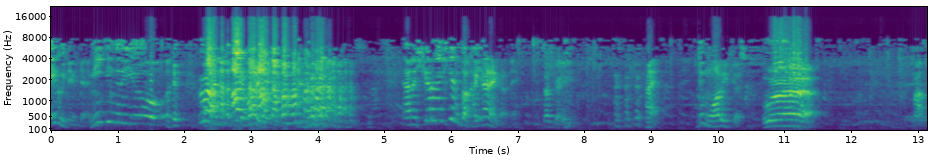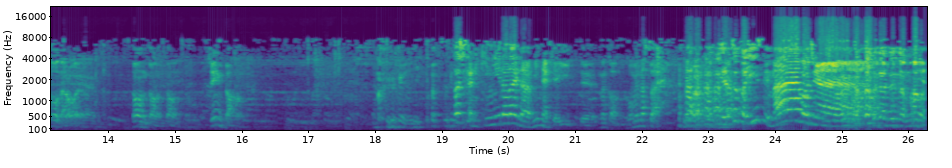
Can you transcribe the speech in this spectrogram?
えぐいね、みたいな。ミーティングで言う、うわ、なんか悪いよ。あの、ヒカルが来てるとは限らないからね。確かに。はい。でも悪い気がします。うえまあそうだろうね。トントントントン。シンさん。確かに気に入らないなら見なきゃいいって、なんか、ごめんなさい。なんかいや、ちょっといいっすよ、マーゴちゃん全然、まだ、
